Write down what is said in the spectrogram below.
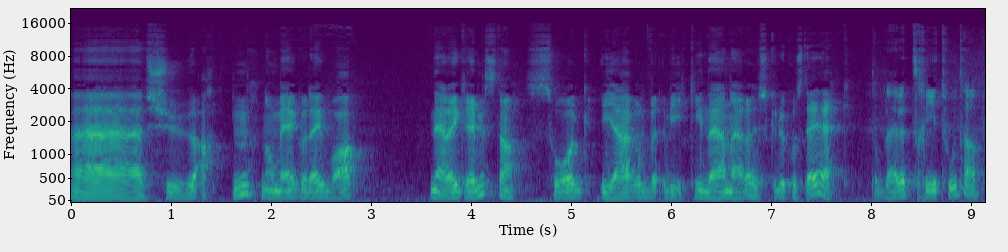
uh, 2018, når meg og deg var nede i Grimstad. Så Jerv Viking der nede. Husker du hvordan det gikk? Da ble det 3-2-tap.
